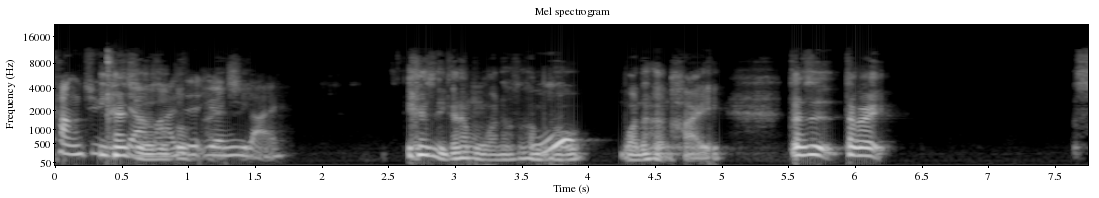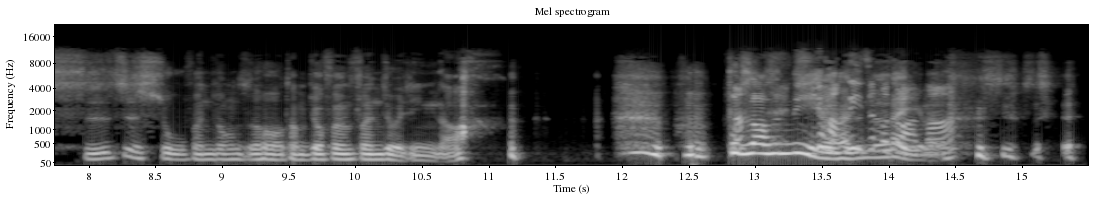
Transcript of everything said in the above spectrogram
抗拒一开始的时候都愿意来。一开始你跟他们玩的时候，他们都玩的很嗨，但是大概十至十五分钟之后，他们就纷纷就已经你知道，不知道是腻了还是累了，就是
